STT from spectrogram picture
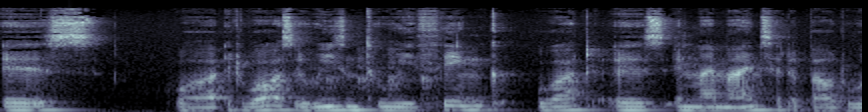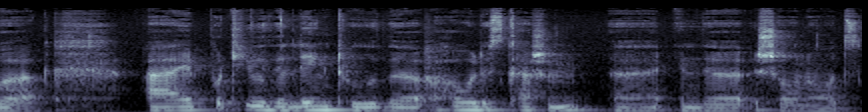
is, or it was a reason to rethink what is in my mindset about work. I put you the link to the whole discussion uh, in the show notes.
